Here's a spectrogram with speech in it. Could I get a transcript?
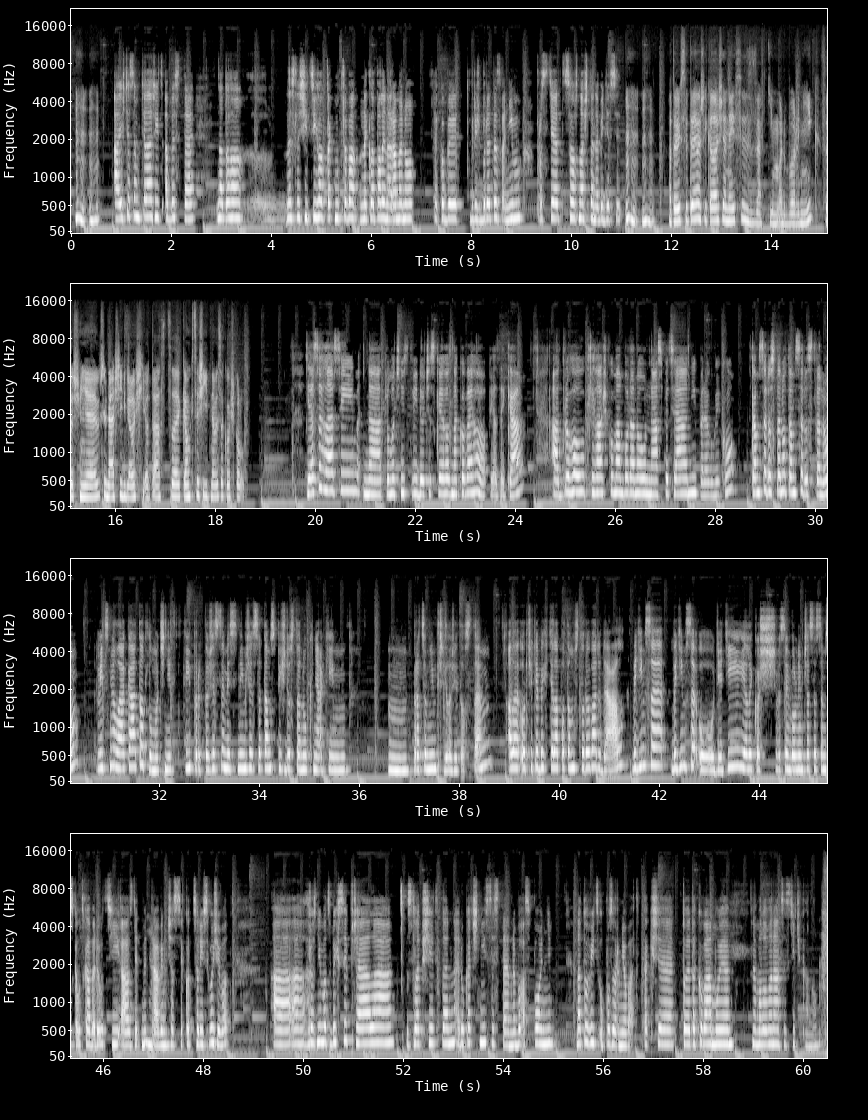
Mm-hmm. A ještě jsem chtěla říct, abyste na toho eh, neslyšícího, tak mu třeba neklepali na rameno, jakoby, když budete za ním, prostě se ho snažte nevyděsit. Uh-huh, uh-huh. A to jsi teda říkala, že nejsi zatím odborník, což mě přináší k další otázce, kam chceš jít na vysokou školu. Já se hlásím na tlumočnictví do českého znakového jazyka a druhou přihlášku mám podanou na speciální pedagogiku. Kam se dostanu, tam se dostanu. Víc mě láká to tlumočnictví, protože si myslím, že se tam spíš dostanu k nějakým mm, pracovním příležitostem, ale určitě bych chtěla potom studovat dál. Vidím se, vidím se u dětí, jelikož ve svém volném čase jsem skautská vedoucí a s dětmi hmm. trávím čas jako celý svůj život. A hrozně moc bych si přála zlepšit ten edukační systém, nebo aspoň na to víc upozorňovat. Takže to je taková moje namalovaná cestička, no.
